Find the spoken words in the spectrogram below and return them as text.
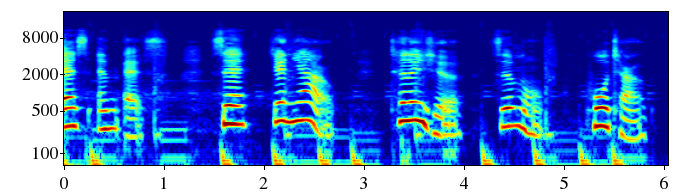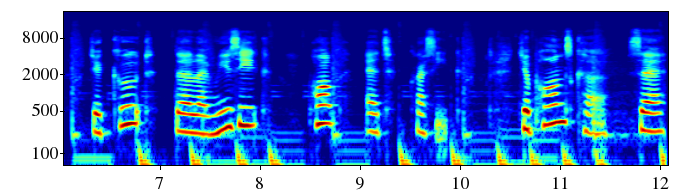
SMS. C'est génial. Tous les jours, sur mon portable, j'écoute de la musique pop et classique. Je pense que c'est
